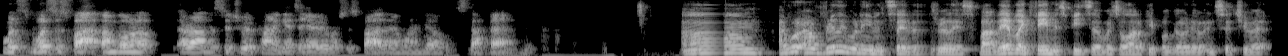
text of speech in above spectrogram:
What's what's the spot? If I'm going up around the Scituate Ponte area, what's the spot that I want to go stop at? Um, I would I really wouldn't even say there's really a spot. They have like famous pizza, which a lot of people go to in Scituate,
